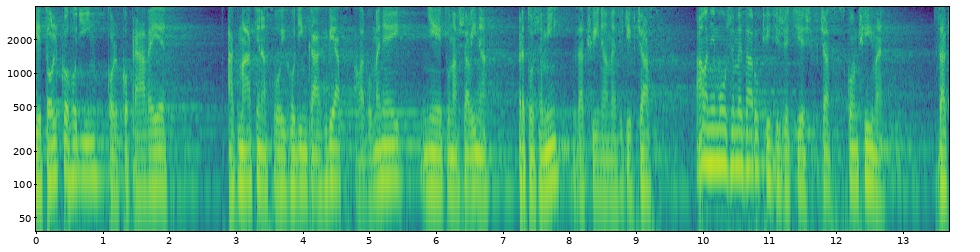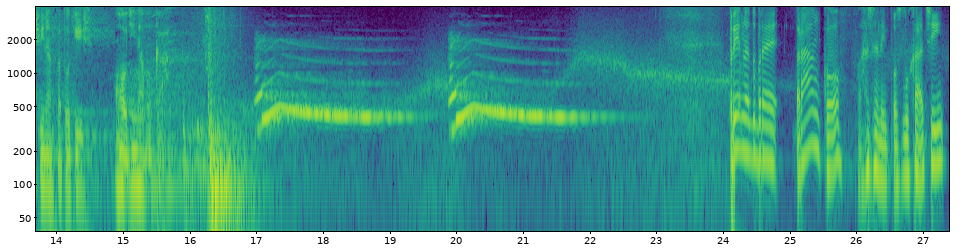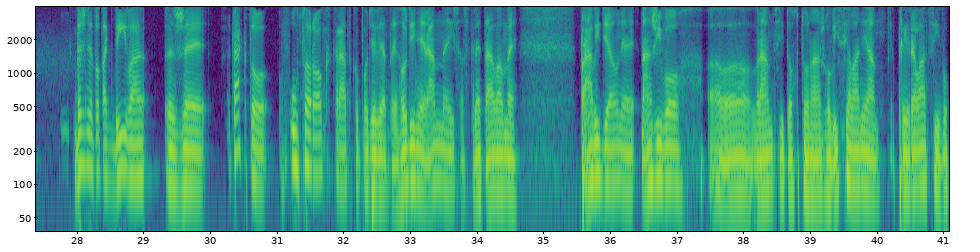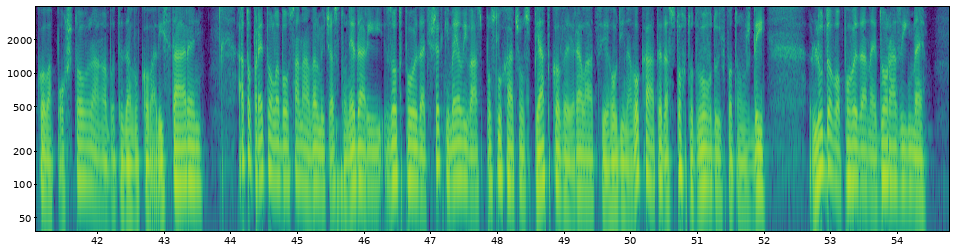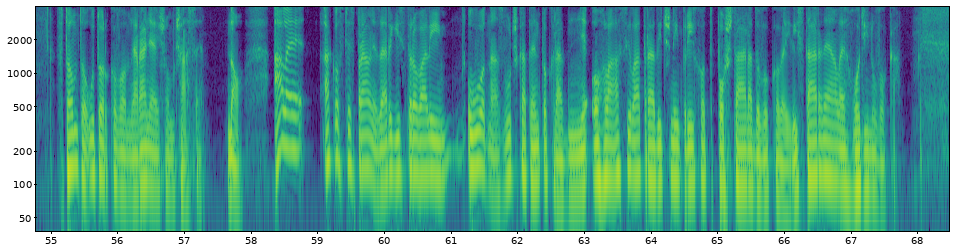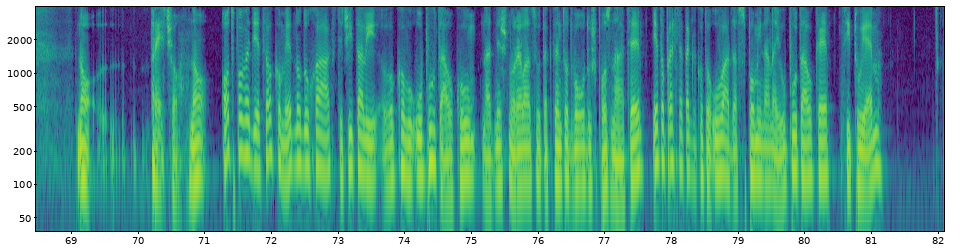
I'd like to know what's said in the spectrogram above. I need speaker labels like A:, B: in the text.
A: Je toľko hodín, koľko práve je. Ak máte na svojich hodinkách viac alebo menej, nie je tu naša vina, pretože my začíname vždy včas. Ale nemôžeme zaručiť, že tiež včas skončíme. Začína sa totiž hodina vlka.
B: Príjemné dobré ránko, vážení poslucháči. Bežne to tak býva, že takto v útorok, krátko po 9. hodine rannej sa stretávame pravidelne naživo eh, v rámci tohto nášho vysielania pri relácii Vokova poštovna, alebo teda Vokova listáreň. A to preto, lebo sa nám veľmi často nedarí zodpovedať všetky maily vás poslucháčov z piatkovej relácie Hodina Voka, a teda z tohto dôvodu ich potom vždy ľudovo povedané dorazíme v tomto útorkovom raňajšom čase. No, ale ako ste správne zaregistrovali, úvodná zvučka tentokrát neohlásila tradičný príchod poštára do vlkovej listárne, ale hodinu vlka. No, prečo? No, odpoveď je celkom jednoduchá. Ak ste čítali vlkovú upútavku na dnešnú reláciu, tak tento dôvod už poznáte. Je to presne tak, ako to uvádza v spomínanej upútavke. Citujem,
